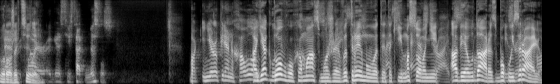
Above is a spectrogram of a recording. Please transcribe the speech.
ворожих цілей. А як довго Хамас може витримувати такі масовані авіаудари з боку Ізраїлю?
